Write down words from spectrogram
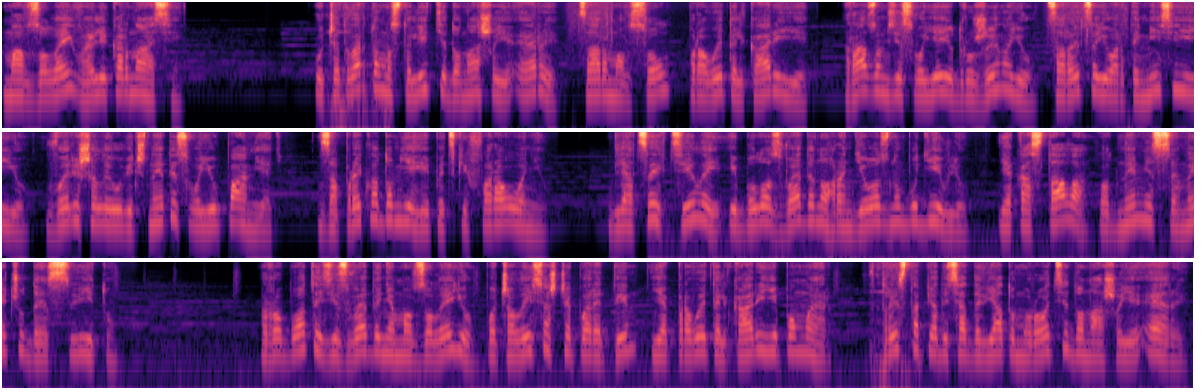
Мавзолей в Гелікарнасі. У IV столітті до нашої ери цар Мавсол, правитель Карії, разом зі своєю дружиною, царицею Артемісією, вирішили увічнити свою пам'ять за прикладом єгипетських фараонів. Для цих цілей і було зведено грандіозну будівлю, яка стала одним із семи чудес світу. Роботи зі зведення мавзолею почалися ще перед тим, як правитель Карії помер в 359 році до нашої ери.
